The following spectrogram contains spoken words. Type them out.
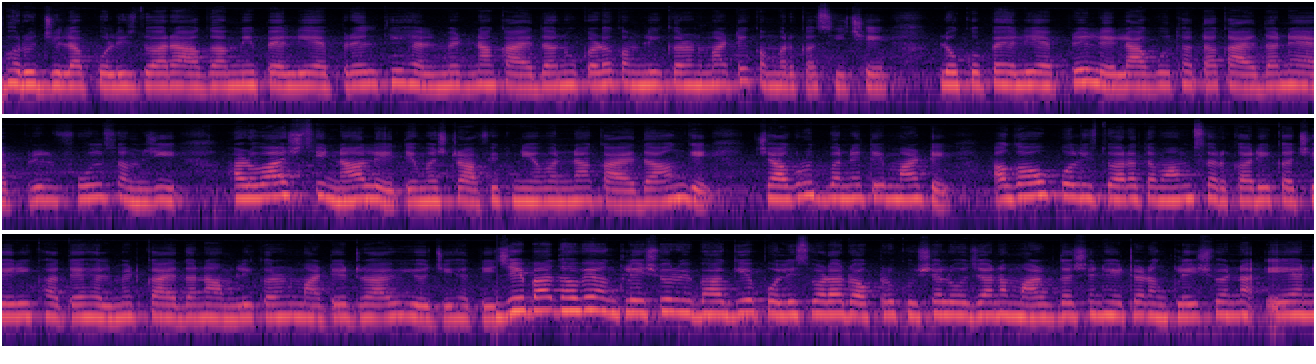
ભરૂચ જિલ્લા પોલીસ દ્વારા આગામી પહેલી એપ્રિલથી હેલ્મેટના કાયદાનું કડક અમલીકરણ માટે કમર કસી છે. લોકો પહેલી એપ્રિલે લાગુ થતા કાયદાને એપ્રિલ ફૂલ સમજી હળવાશથી ના લે તેમજ ટ્રાફિક નિયમનના કાયદા અંગે જાગૃત બને તે માટે અગાઉ પોલીસ દ્વારા તમામ સરકારી કચેરી ખાતે હેલ્મેટ કાયદાના અમલીકરણ માટે ડ્રાઈવ યોજી હતી. જે બાદ હવે અંકલેશ્વર વિભાગીય પોલીસ વડા ડોક્ટર કુશલ ઓઝાના માર્ગદર્શન હેઠળ અંકલેશ્વરના એ અને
